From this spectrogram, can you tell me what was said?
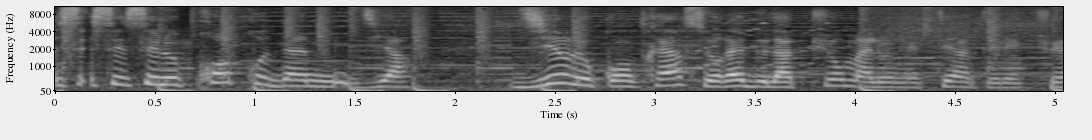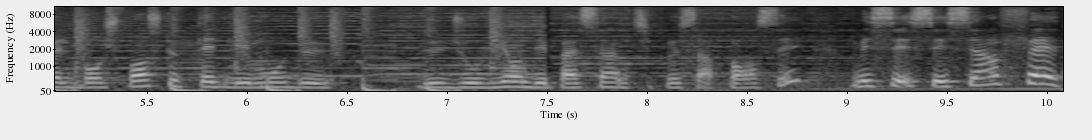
c'est le propre d'un média. Dire le contraire serait de la pure malhonnêteté intellectuelle. Bon, je pense que peut-être les mots de, de Jovi ont dépassé un petit peu sa pensée, mais c'est un fait.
